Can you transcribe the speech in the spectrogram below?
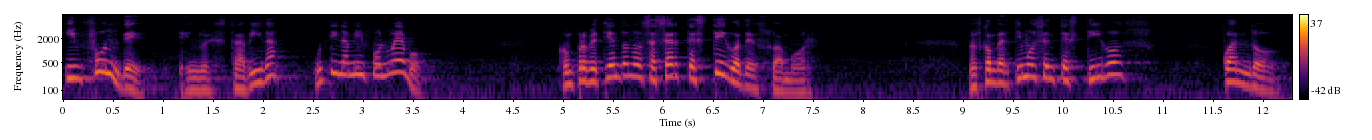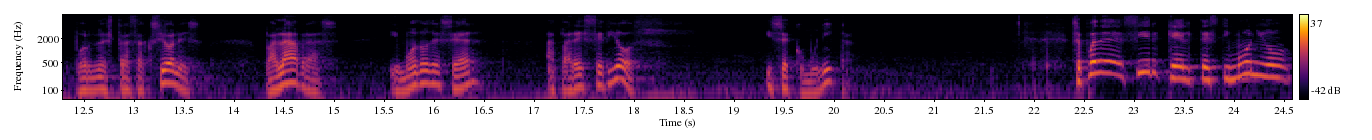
infunde en nuestra vida un dinamismo nuevo, comprometiéndonos a ser testigos de su amor. Nos convertimos en testigos cuando por nuestras acciones, palabras y modo de ser aparece Dios y se comunica. Se puede decir que el testimonio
